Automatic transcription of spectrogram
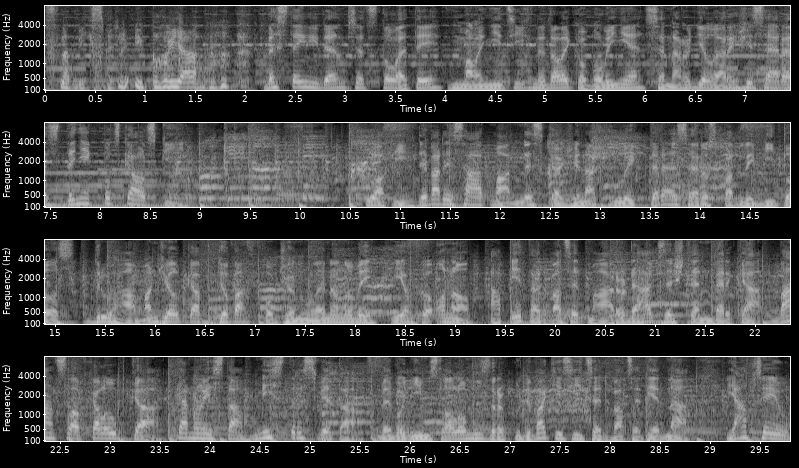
Snad bych svedl i povíjána. Ve stejný den před sto lety v Malenicích nedaleko Volině se narodil režisér Zdeněk Podskalský. Kulatých 90 má dneska žena, kvůli které se rozpadly Beatles. Druhá manželka vdova po Johnu Lennonovi, Joko Ono. A 25 má rodák ze Štenberka, Václav Chaloupka, kanoista mistr světa ve vodním slalomu z roku 2021. Já přeju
